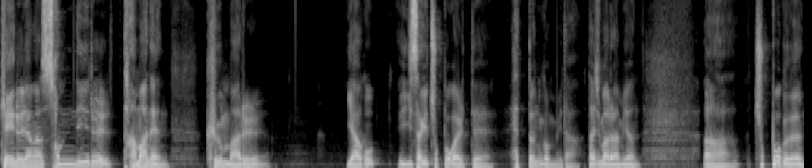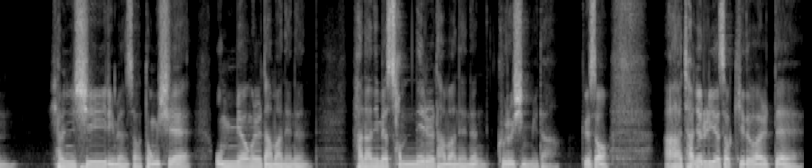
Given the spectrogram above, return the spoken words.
개인을 향한 섭리를 담아낸 그 말을 야곱 이삭이 축복할 때 했던 겁니다. 다시 말하면 아, 축복은 현실이면서 동시에 운명을 담아내는 하나님의 섭리를 담아내는 그릇입니다. 그래서 아 자녀를 위해서 기도할 때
